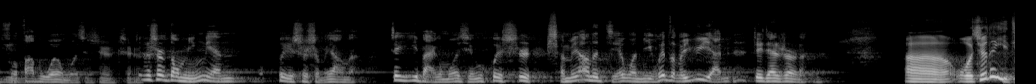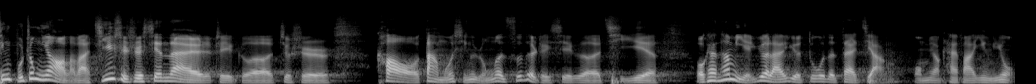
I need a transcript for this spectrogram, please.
说发布我有模型。是是。这个事儿到明年会是什么样的？这一百个模型会是什么样的结果？你会怎么预言这件事呢？呃，我觉得已经不重要了吧。即使是现在这个就是靠大模型融了资的这些个企业，我看他们也越来越多的在讲我们要开发应用。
